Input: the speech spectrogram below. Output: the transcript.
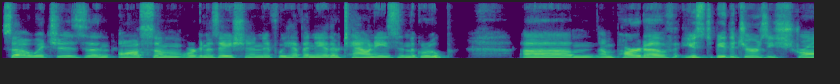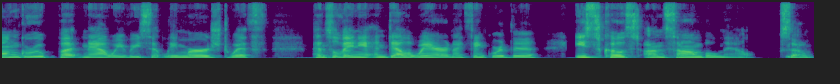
So, which is an awesome organization. If we have any other townies in the group, um, I'm part of. Used to be the Jersey Strong Group, but now we recently merged with Pennsylvania and Delaware, and I think we're the East Coast Ensemble now. So,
